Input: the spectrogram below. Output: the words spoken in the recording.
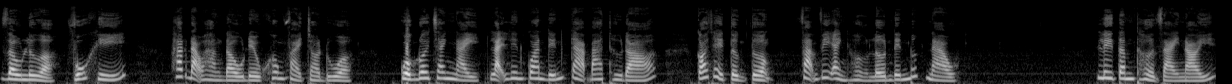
Dầu lửa, vũ khí, hắc đạo hàng đầu đều không phải trò đùa. Cuộc đua tranh này lại liên quan đến cả ba thứ đó. Có thể tưởng tượng phạm vi ảnh hưởng lớn đến mức nào. Ly Tâm thở dài nói.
